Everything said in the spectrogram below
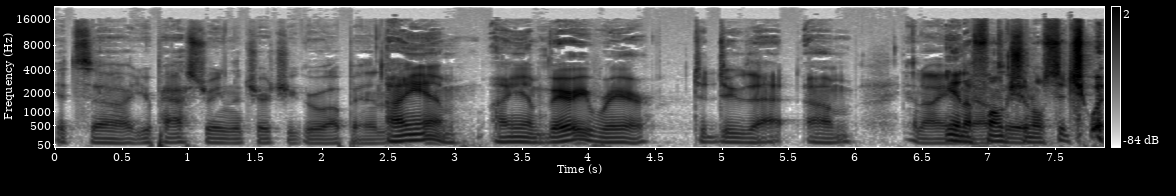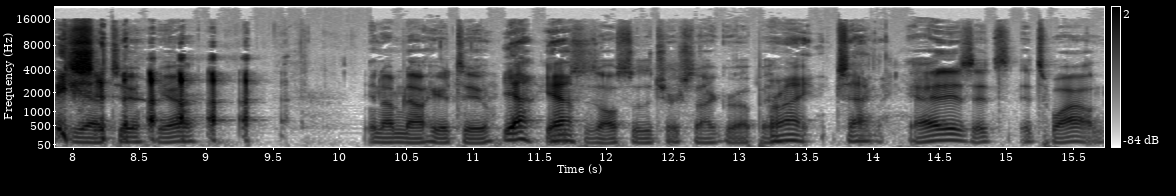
It's uh you're pastoring the church you grew up in. I am. I am very rare to do that um, and I in a now, too. functional situation. Yeah, too. Yeah. and I'm now here too. yeah, yeah. This is also the church that I grew up in. Right. Exactly. Yeah, it is. It's it's wild.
